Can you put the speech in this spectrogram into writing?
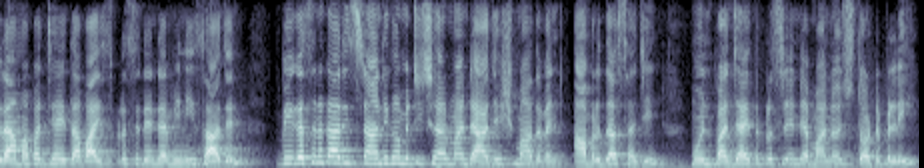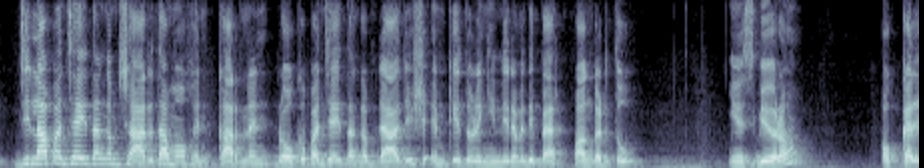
ഗ്രാമപഞ്ചായത്ത് വൈസ് പ്രസിഡന്റ് മിനി സാജൻ വികസനകാര്യ standing committee chairman Rajesh Madhavan Amrutha Sajin മുൻ പഞ്ചായത്ത് പ്രസിഡന്റ് മനോജ് തോട്ടപ്പള്ളി ജില്ലാ പഞ്ചായത്ത് അംഗം ശാരദ മോഹൻ കർണൻ ബ്ലോക്ക് പഞ്ചായത്ത് അംഗം രാജേഷ് എം കെ തുടങ്ങി നിരവധി പേർ പങ്കെടുത്തു. News bureau Okkal.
